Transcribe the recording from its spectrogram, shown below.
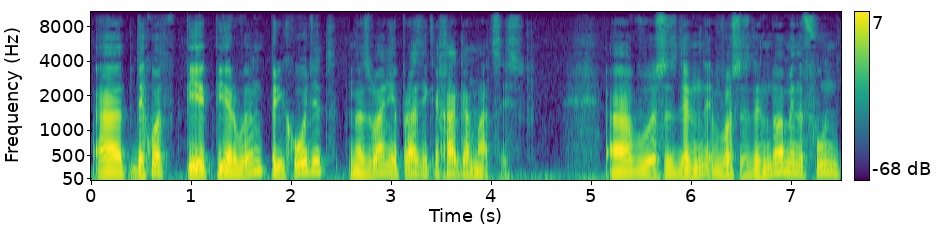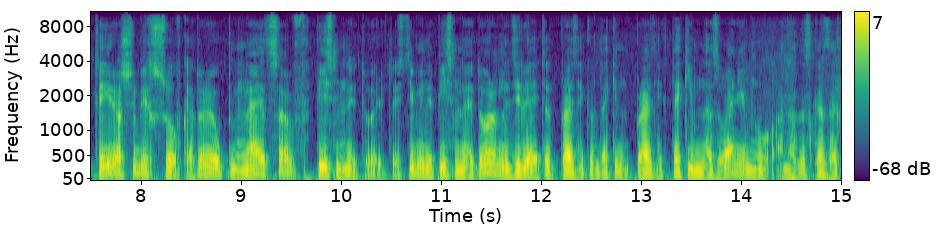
А, так вот, первым приходит название праздника Хагамацис. Воссоздерномен фун тейра шибихсов, который упоминается в письменной торе. То есть именно письменная тора наделяет этот праздник таким, праздник таким названием, ну, а надо сказать,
